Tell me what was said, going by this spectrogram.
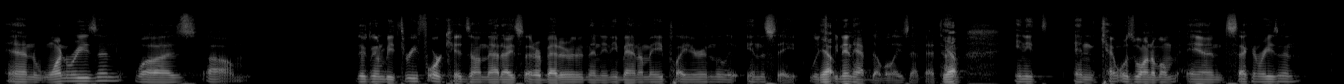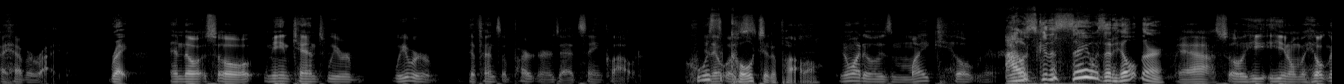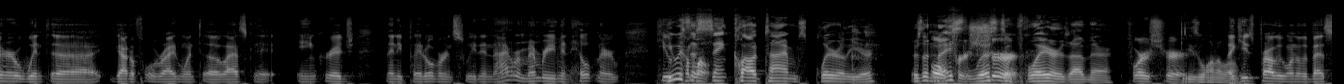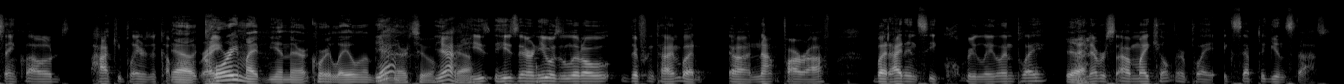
and one reason was um, there's going to be three, four kids on that ice that are better than any Bantam A player in the in the state, which Yep. we didn't have double A's at that time. Yep. And, he, and Kent was one of them. And second reason, I have a ride. Right. And though, so me and Kent, we were we were defensive partners at St. Cloud. Who was the was- coach at Apollo? You know what? It was Mike Hiltner. I was gonna say, was it Hiltner? Yeah, so he, he you know, Hiltner went to, got a full ride, went to Alaska, Anchorage, and then he played over in Sweden. And I remember even Hiltner, he, He, was the St. Cloud Times Player of the Year. There's a Oh, nice list sure. of players on there. for sure. He's one of them. Like he's probably one of the best St. Cloud hockey players that come Yeah, out, right? Corey might be in there. Corey Leyland would be yeah, in there too. Yeah, he's he's there, and he was a little different time, but uh, not far off. But I didn't see Corey Leyland play. Yeah. I never saw Mike Hiltner play except against us.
